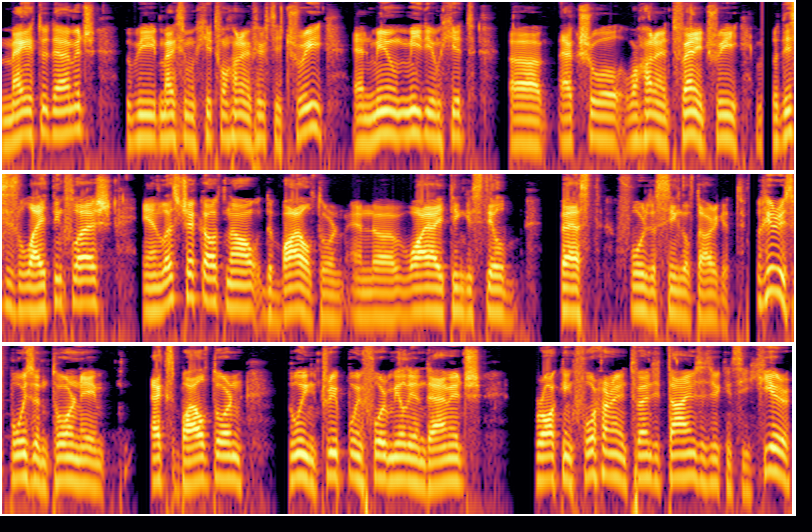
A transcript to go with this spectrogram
magnitude damage to be maximum hit 153 and minimum medium hit uh, actual 123 so this is lightning flash and let's check out now the bile thorn and uh, why I think it's still best for the single target so here is poison thorn X bile thorn doing 3.4 million damage rocking 420 times as you can see here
